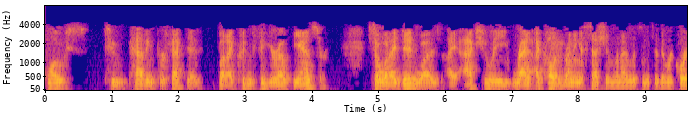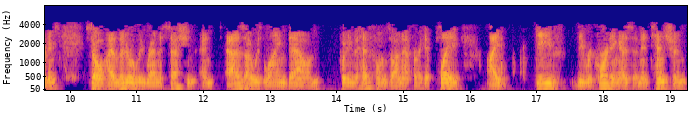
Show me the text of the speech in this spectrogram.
close to having perfected, but I couldn't figure out the answer. So what I did was I actually ran, I call it running a session when I listen to the recordings. So I literally ran a session and as I was lying down, putting the headphones on after I hit play, I gave the recording as an intention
